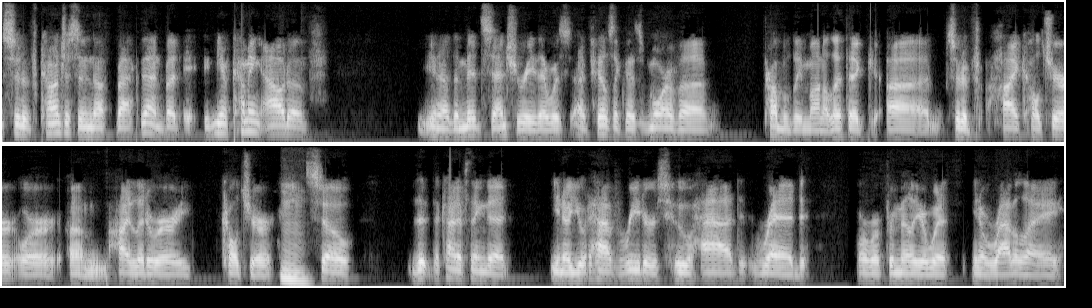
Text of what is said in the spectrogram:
sort of conscious enough back then, but it, you know, coming out of you know the mid-century, there was. It feels like there's more of a probably monolithic uh, sort of high culture or um, high literary culture. Hmm. So the the kind of thing that you know you would have readers who had read or were familiar with you know Rabelais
